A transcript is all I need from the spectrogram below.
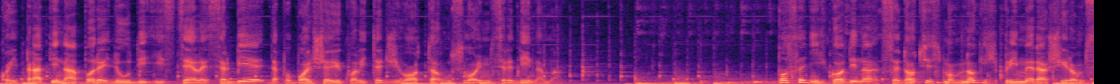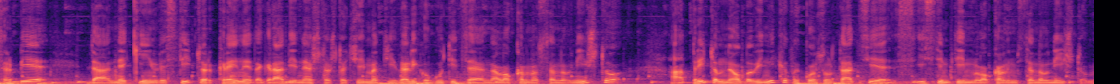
koji prati napore ljudi iz cele Srbije da poboljšaju kvalitet života u svojim sredinama. Poslednjih godina svedoci smo mnogih primera širom Srbije da neki investitor krene da gradi nešto što će imati velikog uticaja na lokalno stanovništvo, a pritom ne obavi nikakve konsultacije s istim tim lokalnim stanovništvom,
